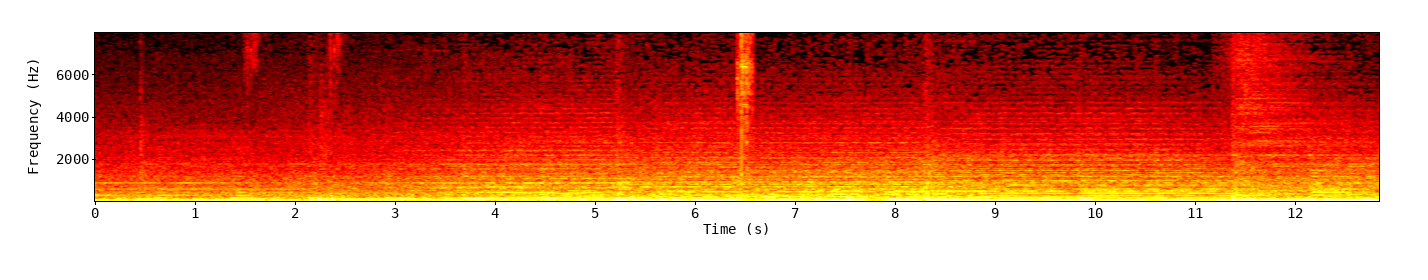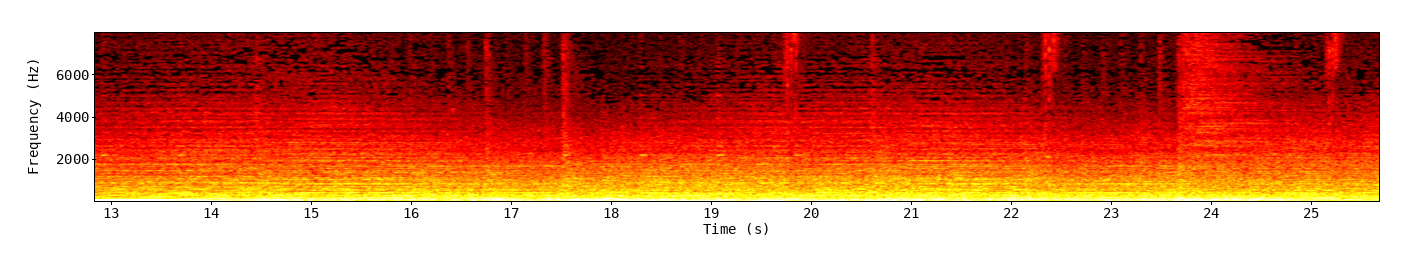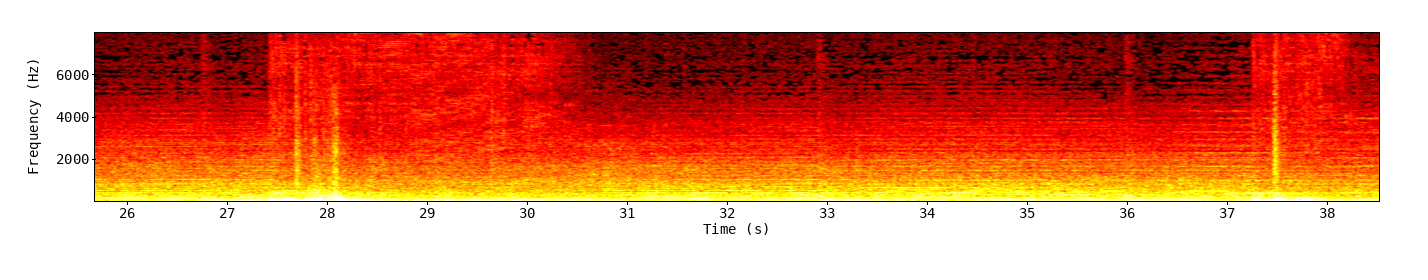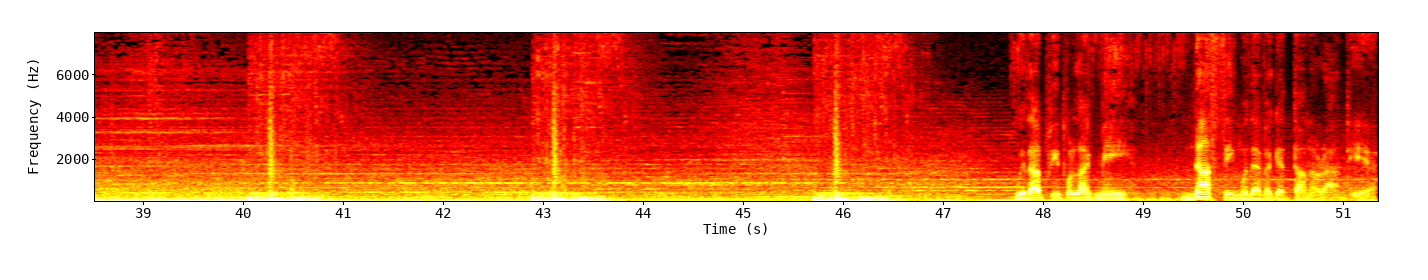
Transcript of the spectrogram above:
Without people like me, nothing would ever get done around here.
